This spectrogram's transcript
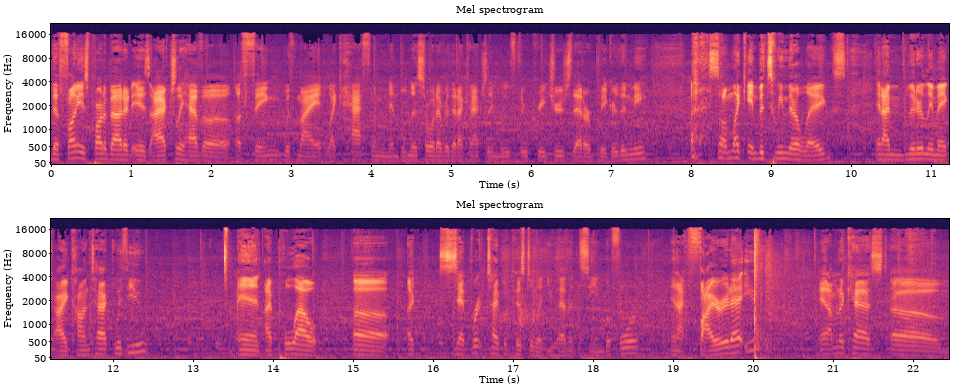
the funniest part about it is I actually have a, a thing with my like halfling nimbleness or whatever that I can actually move through creatures that are bigger than me. so I'm like in between their legs, and I literally make eye contact with you, and I pull out uh, a separate type of pistol that you haven't seen before, and I fire it at you, and I'm gonna cast. Um,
